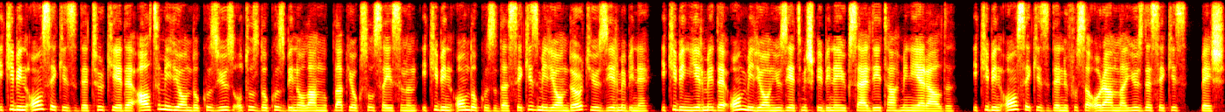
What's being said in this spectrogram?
2018'de Türkiye'de 6 milyon 939 bin olan mutlak yoksul sayısının 2019'da 8 milyon 420 bine, 2020'de 10 milyon 171 bine yükseldiği tahmini yer aldı. 2018'de nüfusa oranla %8-5.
